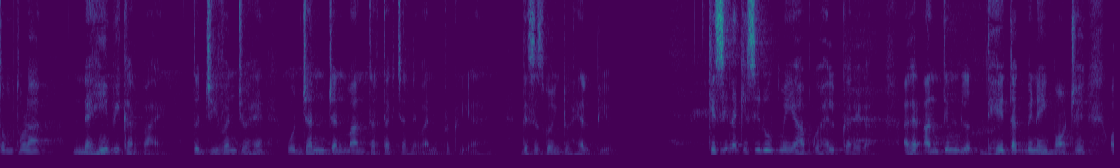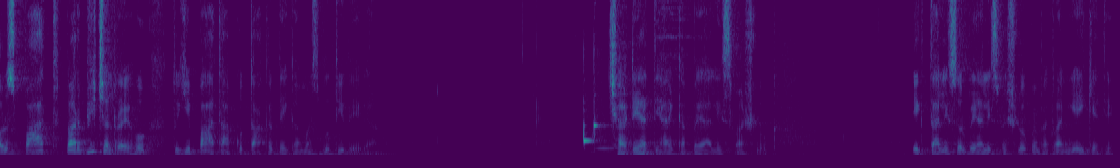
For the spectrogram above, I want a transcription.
तुम थोड़ा नहीं भी कर पाए तो जीवन जो है, वो जन्म जन्मांतर तक चलने वाली प्रक्रिया है। This is going to help you किसी न किसी रूप में यह आपको हेल्प करेगा। अगर अंतिम ध्येय तक भी नहीं पहुँचे और उस पाथ पर भी चल रहे हो तो ये पाथ आपको ताकत देगा, मजबूती देगा। छठे अध्याय का बयालीसवां श्लोक। इकतालीस और बयालीसवें श्लोक में भगवान यही कहते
